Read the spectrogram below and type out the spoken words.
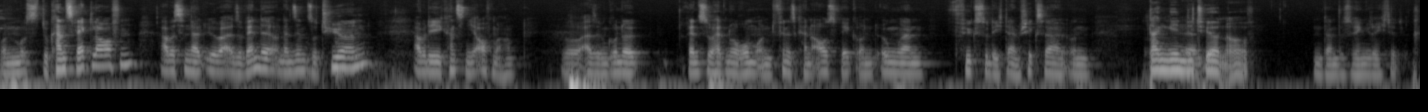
Und musst, du kannst weglaufen, aber es sind halt überall so Wände und dann sind so Türen, aber die kannst du nicht aufmachen. So, also im Grunde rennst du halt nur rum und findest keinen Ausweg und irgendwann fügst du dich deinem Schicksal und. Dann gehen die Ähm, Türen auf. und dann wirst du hingerichtet.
